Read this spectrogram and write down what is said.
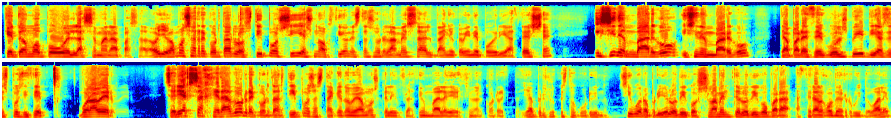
que tomó Powell la semana pasada. Oye, vamos a recortar los tipos, sí, es una opción, está sobre la mesa, el año que viene podría hacerse. Y sin embargo, y sin embargo, te aparece Goolsby días después y dice, bueno, a ver, sería exagerado recortar tipos hasta que no veamos que la inflación va en la dirección correcta. Ya, pero es lo que está ocurriendo. Sí, bueno, pero yo lo digo, solamente lo digo para hacer algo de ruido, ¿vale?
